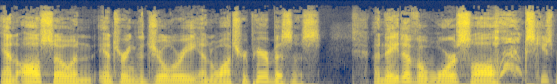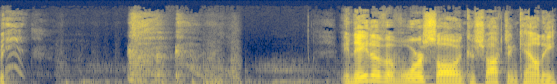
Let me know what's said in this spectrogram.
and also in entering the jewelry and watch repair business. A native of Warsaw, excuse me, a native of Warsaw in Coshocton County,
